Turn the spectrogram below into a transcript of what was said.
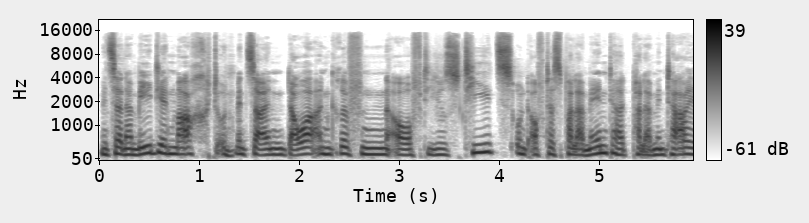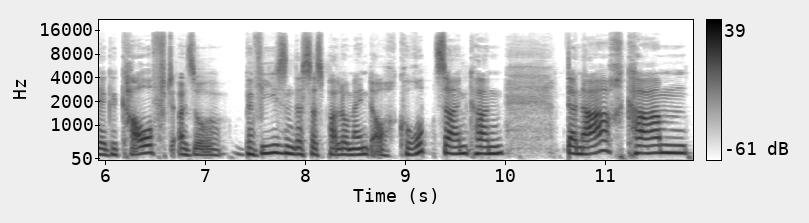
mit seiner Medienmacht und mit seinen Dauerangriffen auf die Justiz und auf das Parlament. Er hat Parlamentarier gekauft, also bewiesen, dass das Parlament auch korrupt sein kann. Danach kam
